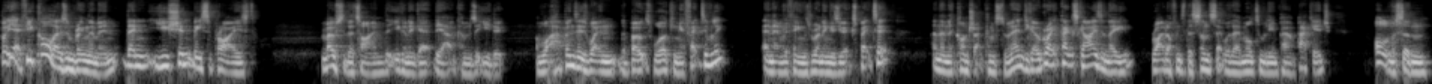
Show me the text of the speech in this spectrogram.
But yeah, if you call those and bring them in, then you shouldn't be surprised most of the time that you're going to get the outcomes that you do. And what happens is when the boat's working effectively, and everything's running as you expect it. And then the contract comes to an end. You go, great, thanks, guys. And they ride off into the sunset with their multi million pound package. All of a sudden,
